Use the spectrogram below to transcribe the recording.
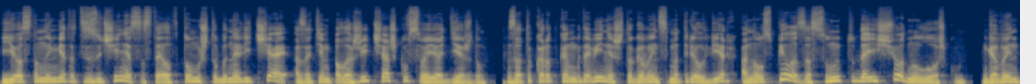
Ее основной метод изучения состоял в том, чтобы налить чай, а затем положить чашку в свою одежду. За то короткое мгновение, что Гавейн смотрел вверх, она успела засунуть туда еще одну ложку. Гавейн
